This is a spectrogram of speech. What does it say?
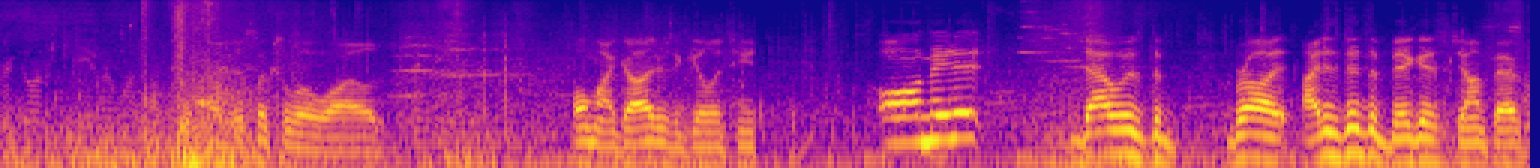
we're going to cave, I want Alright, this looks a little wild. Oh my god, there's a guillotine. Oh, I made it! That was the... Bro, I just did the biggest jump ever.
